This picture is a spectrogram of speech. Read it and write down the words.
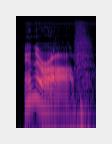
And they're off.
